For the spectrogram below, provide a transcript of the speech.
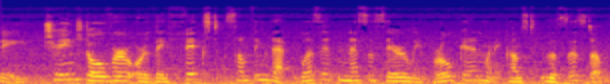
they changed over or they fixed something that wasn't necessarily broken when it comes to the systems.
